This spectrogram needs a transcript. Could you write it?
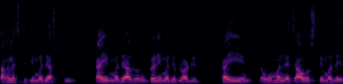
चांगल्या स्थितीमध्ये असतील काही मध्ये अजून कळीमध्ये प्लॉट आहेत काही उमलण्याच्या अवस्थेमध्ये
